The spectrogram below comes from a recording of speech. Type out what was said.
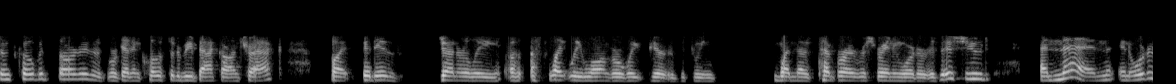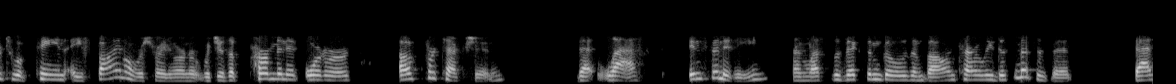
since COVID started. We're getting closer to be back on track, but it is generally a, a slightly longer wait period between when the temporary restraining order is issued. And then, in order to obtain a final restraining order, which is a permanent order of protection that lasts infinity, unless the victim goes and voluntarily dismisses it, that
